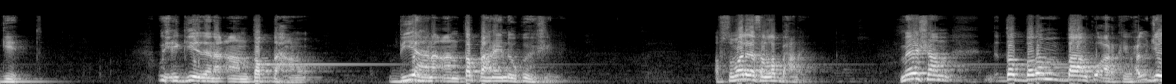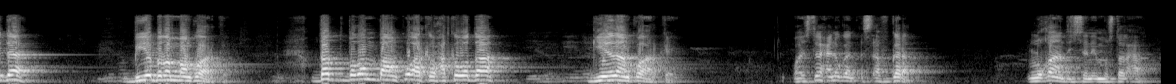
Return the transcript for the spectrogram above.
geed. Wixii geedana aan dab dhahno biyahana aan dab dhahnayna ku heshinay af soomaalidaasaan la baxnay. Meeshaan dad badan baan ku arkay. Waxaad u jeedaa biyo badan baan ku arkay. Dad badan baan ku arkay. Waxaad ka wadaa geedaan ku arkay. Waa istilax inogan is-afgarad luqaan dejisanay mustalaxaad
